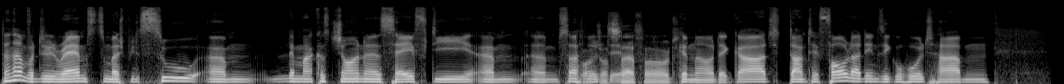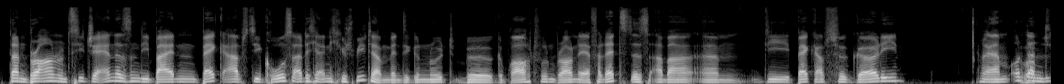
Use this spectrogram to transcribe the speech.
Dann haben wir die Rams, zum Beispiel Sue, ähm, LeMarcus Joyner, Safety, ähm, ähm, Suffolk, der, genau, der Guard, Dante Fowler, den sie geholt haben. Dann Brown und CJ Anderson, die beiden Backups, die großartig eigentlich gespielt haben, wenn sie genug gebraucht wurden. Brown, der ja verletzt ist, aber ähm, die Backups für Gurley. Ähm, und Aber dann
